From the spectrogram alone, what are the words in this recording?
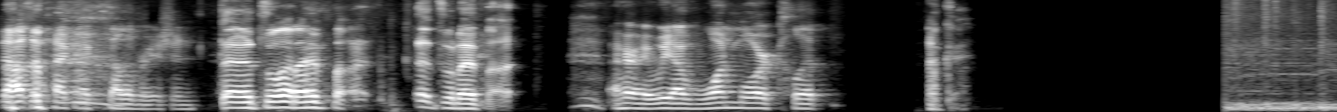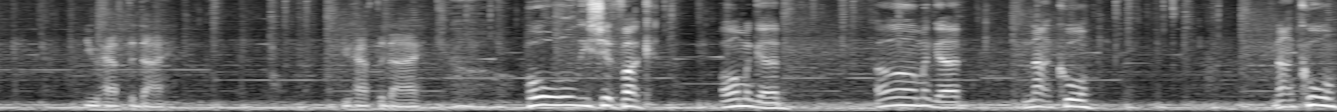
that was a Tech X celebration. That's what I thought. That's what I thought. All right, we have one more clip. Okay. You have to die. You have to die. Holy shit, fuck. Oh my god. Oh my god. Not cool. Not cool.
